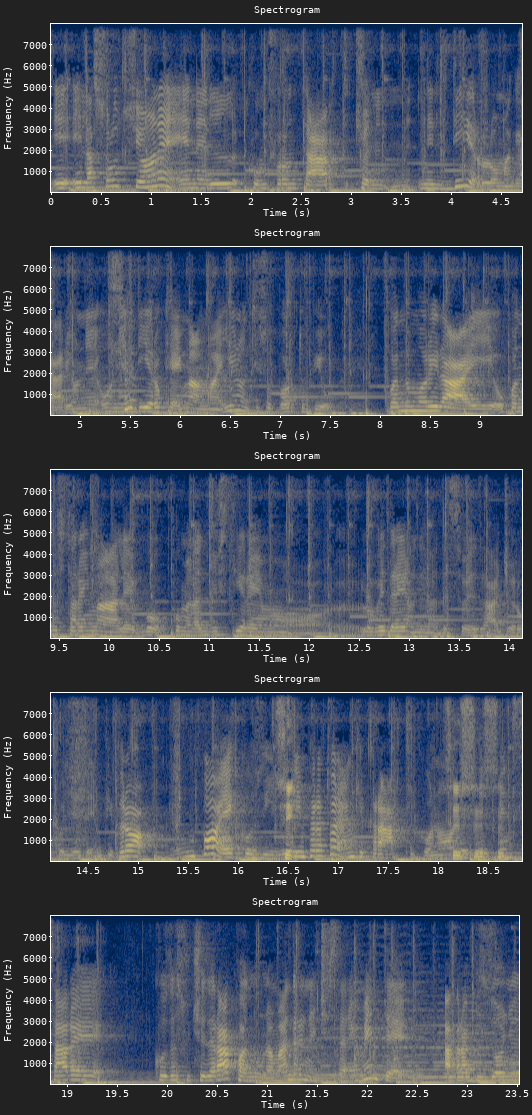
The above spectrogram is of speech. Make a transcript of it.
E, e, la soluzione è nel confrontarti, cioè nel, nel dirlo magari, o, ne, o nel dire ok mamma io non ti sopporto più, quando morirai o quando starai male, boh, come la gestiremo lo vedremo, adesso esagero con gli esempi, però un po' è così, sì. l'imperatore è anche pratico, no? Sì, sì, del pensare cosa succederà quando una madre necessariamente avrà bisogno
